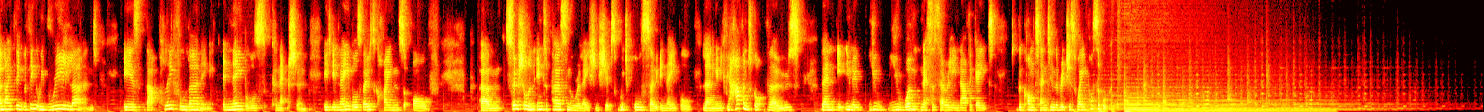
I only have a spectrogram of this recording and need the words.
And I think the thing that we've really learned is that playful learning enables connection. It enables those kinds of um, social and interpersonal relationships, which also enable learning. And if you haven't got those, then it, you know you you won't necessarily navigate the content in the richest way possible.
